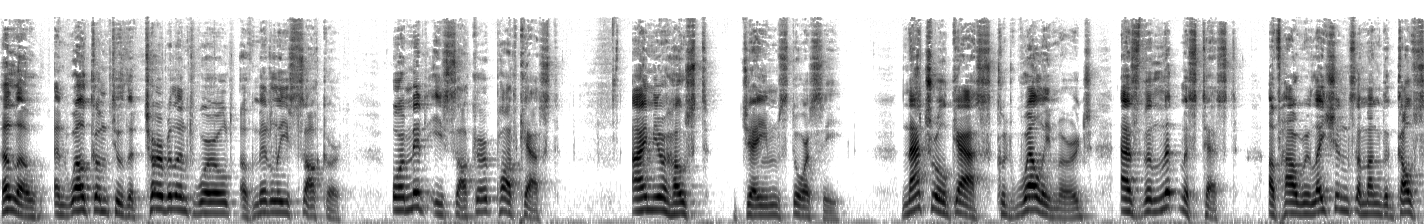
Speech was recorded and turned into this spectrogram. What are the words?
Hello, and welcome to the turbulent world of Middle East soccer, or Mid East Soccer podcast. I'm your host, James Dorsey. Natural gas could well emerge as the litmus test of how relations among the Gulf's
